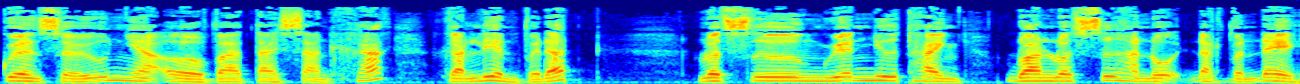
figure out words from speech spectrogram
quyền sở hữu nhà ở và tài sản khác gắn liền với đất. Luật sư Nguyễn Như Thành, đoàn luật sư Hà Nội đặt vấn đề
